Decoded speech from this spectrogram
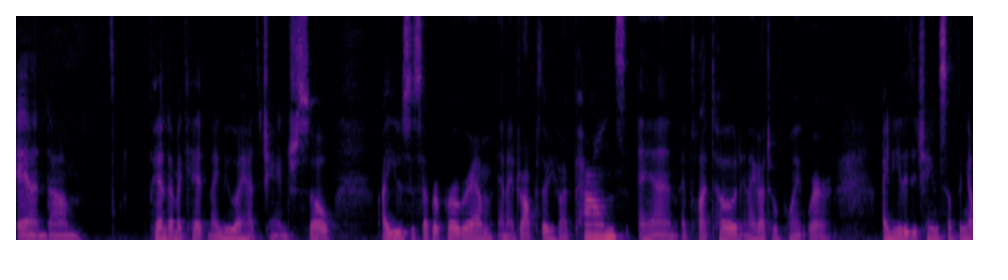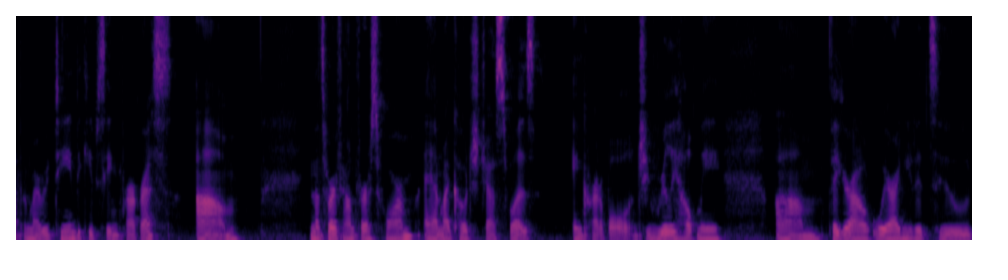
And um, pandemic hit, and I knew I had to change. So, I used a separate program and I dropped 35 pounds and I plateaued and I got to a point where I needed to change something up in my routine to keep seeing progress. Um, and that's where I found 1st Phorm. And my coach, Jess, was incredible. And she really helped me um, figure out where I needed to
